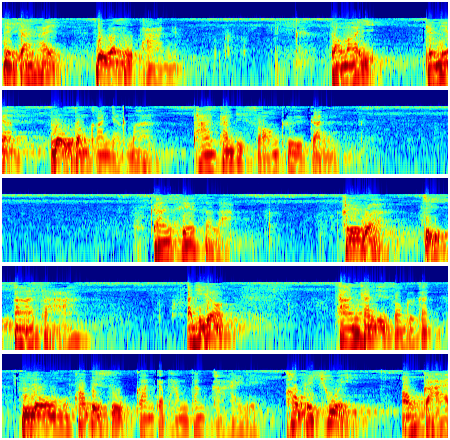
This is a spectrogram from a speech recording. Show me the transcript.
ในการให้ด้วยวัตถุทานเนี่ย ต่อมาอีกเดี๋ยวนี้โลกต้องการอย่างมาก ทานขั้นที่สองคือกันการเสียสละเขาเรียกว่า จิตอาสา อันที่ก็ทานขั้นที่สองคือการลงเข้าไปสู่การกระทำทางกายเลย เข้าไปช่วย เอากาย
